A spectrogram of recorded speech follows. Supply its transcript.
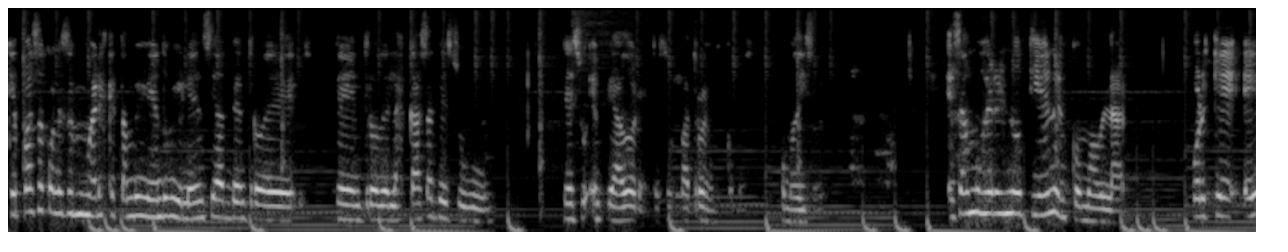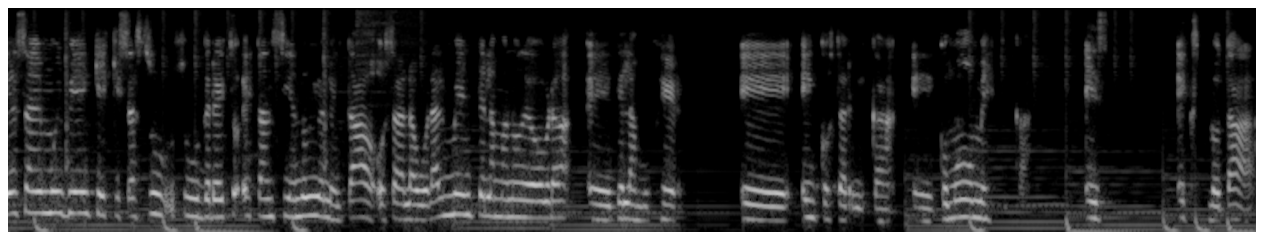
¿qué pasa con esas mujeres que están viviendo violencia dentro de, dentro de las casas de, su, de sus empleadores, de sus patrones, como, como dicen? Esas mujeres no tienen cómo hablar, porque ellas saben muy bien que quizás sus derechos están siendo violentados, o sea, laboralmente la mano de obra eh, de la mujer eh, en Costa Rica eh, como doméstica es explotada,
